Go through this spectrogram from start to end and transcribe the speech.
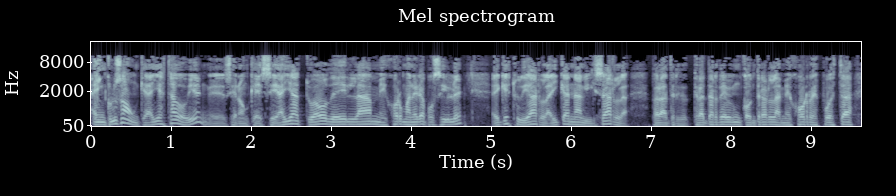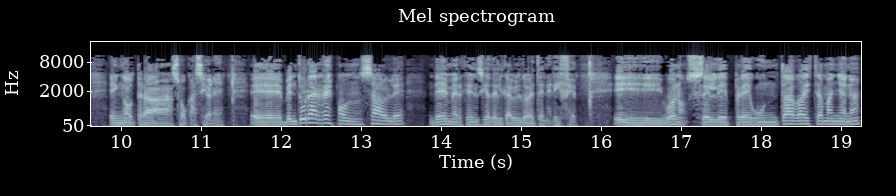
e incluso aunque haya estado bien, es decir, aunque se haya actuado de la mejor manera posible, hay que estudiarla, hay que analizarla para tratar de encontrar la mejor respuesta en otras ocasiones. Eh, Ventura es responsable de emergencia del Cabildo de Tenerife y bueno, se le preguntaba esta mañana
